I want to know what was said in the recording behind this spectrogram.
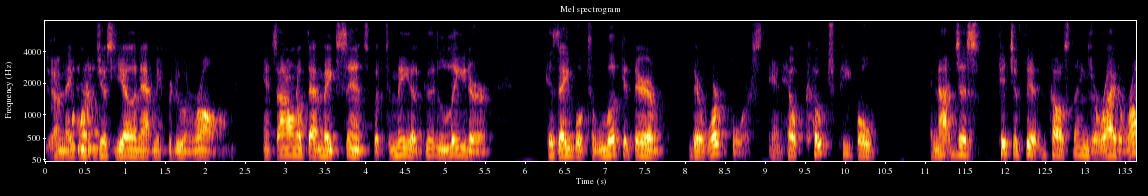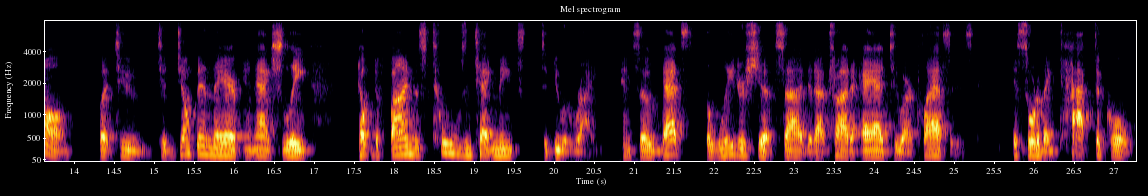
Yeah. And they weren't just yelling at me for doing wrong. And so I don't know if that makes sense, but to me, a good leader is able to look at their their workforce and help coach people and not just pitch a fit because things are right or wrong, but to to jump in there and actually help define the tools and techniques to do it right. And so that's the leadership side that I try to add to our classes. It's sort of a tactical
